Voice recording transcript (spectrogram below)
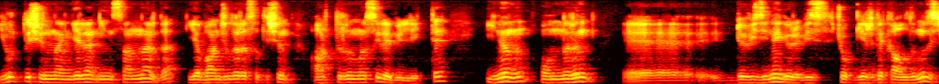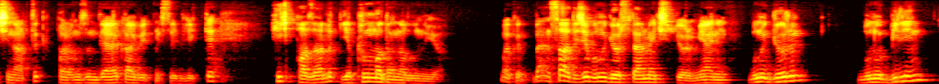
Yurt dışından gelen insanlar da yabancılara satışın arttırılmasıyla birlikte inanın onların e, dövizine göre biz çok geride kaldığımız için artık paramızın değer kaybetmesiyle birlikte hiç pazarlık yapılmadan alınıyor. Bakın ben sadece bunu göstermek istiyorum. Yani bunu görün, bunu bilin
